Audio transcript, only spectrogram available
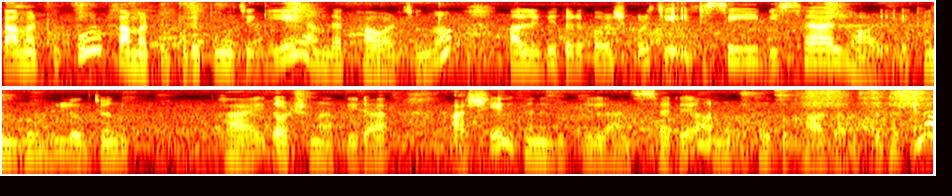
কামারপুকুর। কামারপুকুরে পৌঁছে গিয়ে আমরা খাওয়ার জন্য হলের ভেতরে প্রবেশ করেছি। এটা সেই বিশাল হল। এখানে বহু লোকজন খায়, দর্শনার্থীরা আসে। এখানে দুপুরে লাঞ্চ সারে অন্য কোথাও তো খাওয়ার ব্যবস্থা থাকে না।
